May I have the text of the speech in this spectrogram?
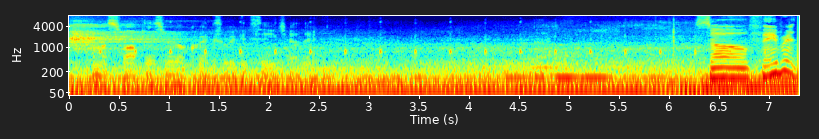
I'm gonna swap this real quick so we can see each other. So favorite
